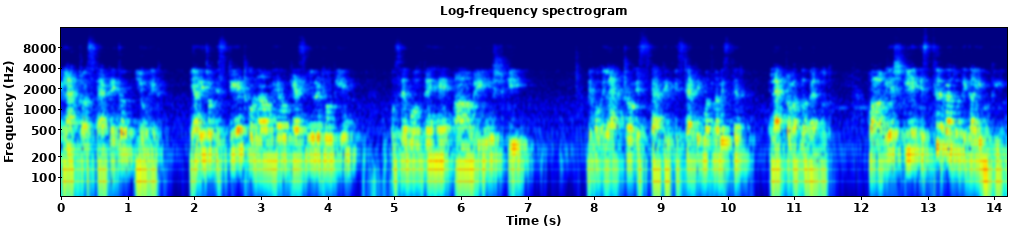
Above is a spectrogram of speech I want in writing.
electrostatic unit यानी जो स्टेट को नाम है, वो कैसी यूनिट होती है? उसे बोलते हैं आवेश की, देखो इलेक्ट्रोस्टैटिक स्टैटिक स्टैटिक मतलब स्थिर इलेक्ट्रो मतलब वैद्युत. तो आवेश की स्थिर वैद्युत इकाई होती है।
